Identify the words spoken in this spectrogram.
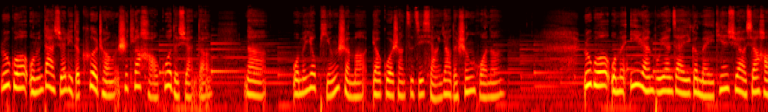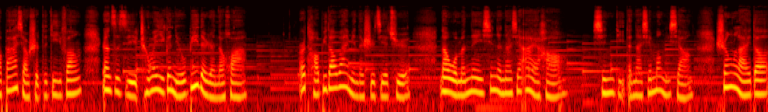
如果我们大学里的课程是挑好过的选的，那我们又凭什么要过上自己想要的生活呢？如果我们依然不愿在一个每天需要消耗八小时的地方，让自己成为一个牛逼的人的话，而逃避到外面的世界去，那我们内心的那些爱好，心底的那些梦想，生来的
